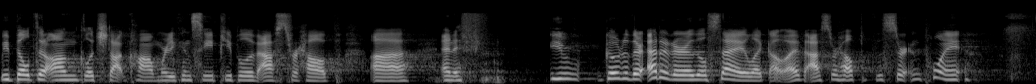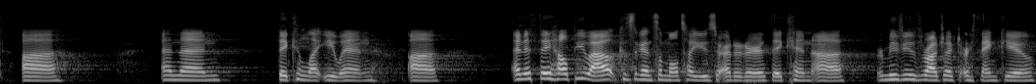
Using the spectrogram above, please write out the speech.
we built it on glitch.com where you can see people who've asked for help. Uh, and if you go to their editor, they'll say, like, oh, I've asked for help at this certain point. Uh, and then they can let you in. Uh, and if they help you out, because again, it's a multi-user editor, they can uh, remove you the project or thank you.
